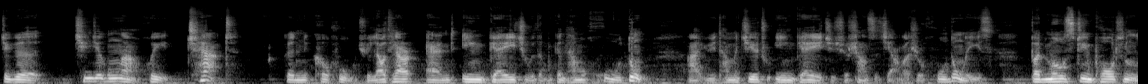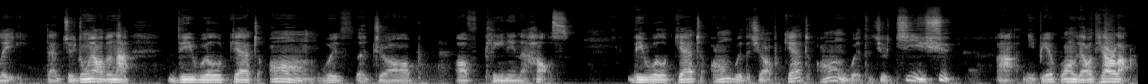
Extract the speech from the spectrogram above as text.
这个清洁工呢会 chat 跟客户去聊天 and engage with them 跟他们互动啊，与他们接触 engage 就上次讲了是互动的意思。But most importantly， 但最重要的呢，they will get on with the job of cleaning the house。They will get on with the job. Get on with 就继续啊，你别光聊天了。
